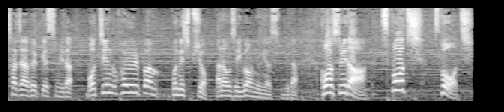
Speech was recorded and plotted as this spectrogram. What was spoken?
찾아뵙겠습니다. 멋진 화요일 밤 보내십시오. 아나운서 이광용이었습니다. 고맙습니다. 스포츠 스포츠.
